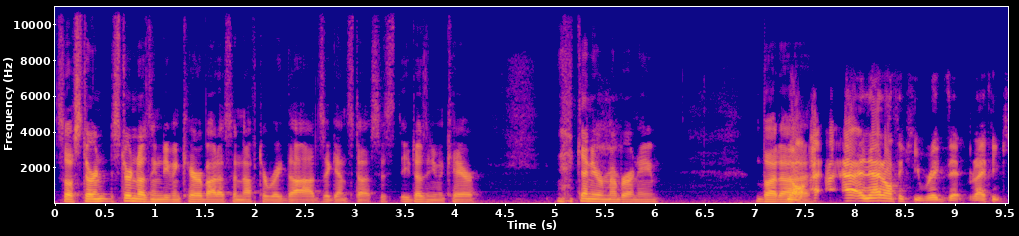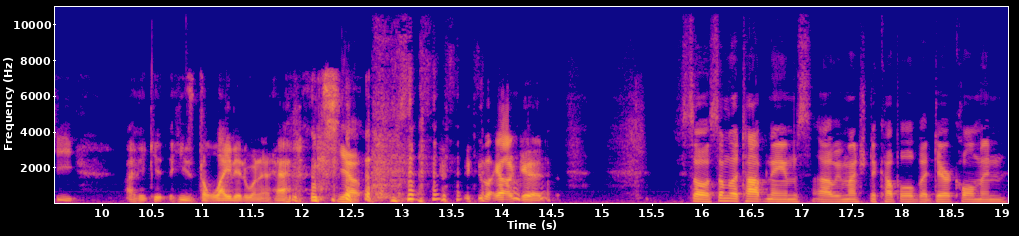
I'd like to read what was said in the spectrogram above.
So Stern Stern doesn't even care about us enough to rig the odds against us. It's, he doesn't even care. He can't even remember our name. But uh, no, I, I, and I don't think he rigs it, but I think he, I think it, he's delighted when it happens. yeah. he's like, oh, good. So some of the top names uh, we mentioned a couple, but Derrick Coleman,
